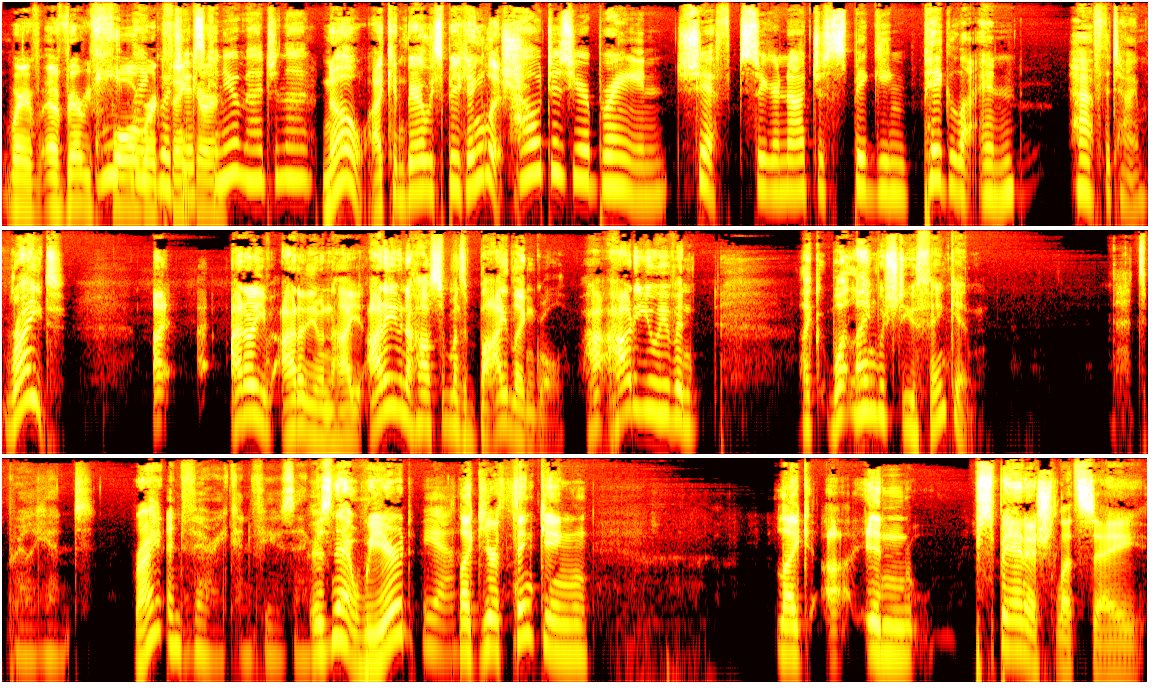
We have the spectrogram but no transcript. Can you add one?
We're a very Eight forward languages. thinker. Can you imagine that? no, I can barely speak English. How does your brain shift so you're not just speaking pig Latin half the time? Right. I don't even I don't even know how you, I don't even know how someone's bilingual. How, how do you even like what language do you think in? That's brilliant Right? and very confusing. Isn't that weird? Yeah. Like you're thinking like uh, in Spanish, let's say,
